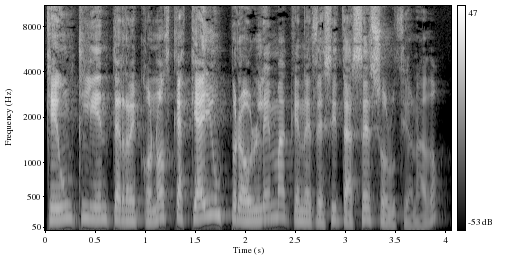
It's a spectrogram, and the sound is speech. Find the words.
que un cliente reconozca que hay un problema que necesita ser solucionado,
